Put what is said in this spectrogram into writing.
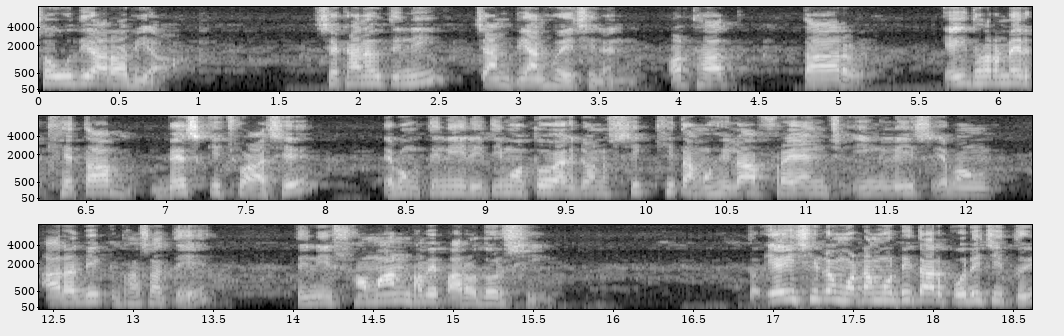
Saudi Arabia, সেখানেও তিনি চ্যাম্পিয়ন হয়েছিলেন। অর্থাৎ তার এই ধরনের খেতাব বেশ কিছু আছে এবং তিনি রীতিমতো একজন শিক্ষিতা মহিলা, ফ্রেঞ্চ, ইংলিশ এবং আরবিক ভাষাতে তিনি সমানভাবে পারদর্শী। তো এই ছিল মোটামুটি তার পরিচিতি।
